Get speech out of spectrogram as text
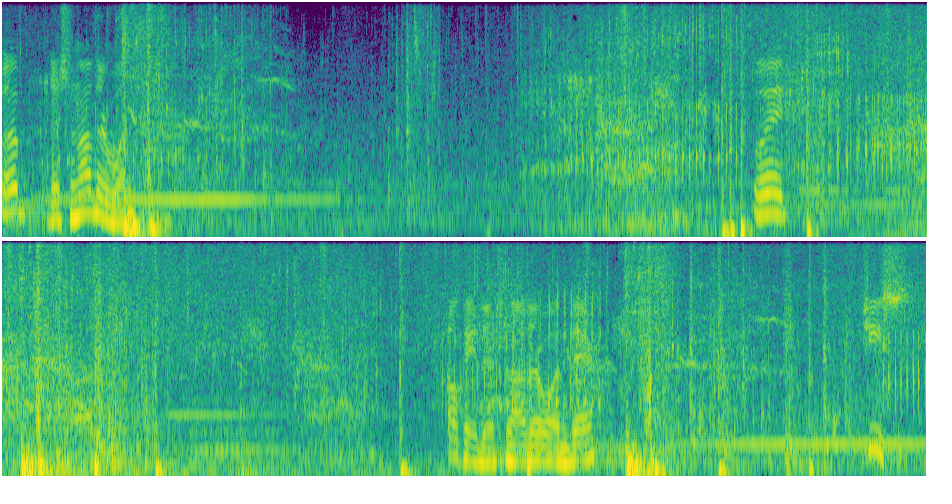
Oh, there's another one. Wait. Okay, there's another one there. Jeez.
